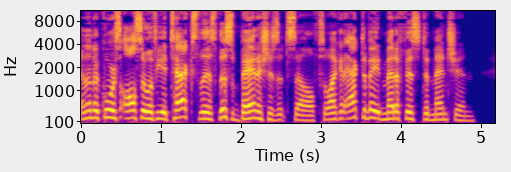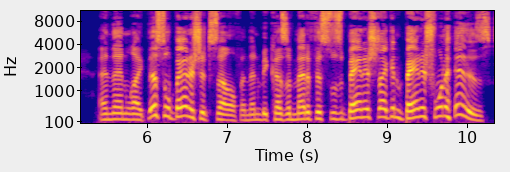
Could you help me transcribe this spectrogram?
And then, of course, also if he attacks this, this banishes itself. So I can activate Metaphys Dimension. And then, like, this will banish itself. And then because of Metaphys was banished, I can banish one of his.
